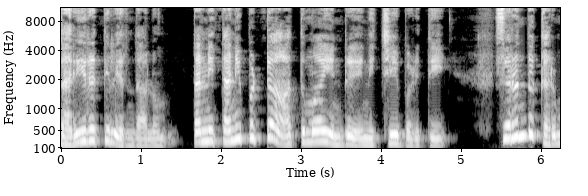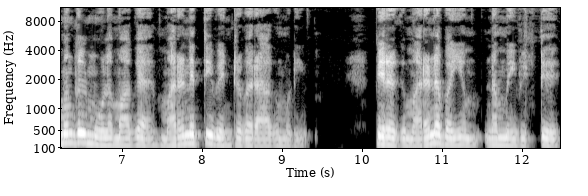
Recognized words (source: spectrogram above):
சரீரத்தில் இருந்தாலும் தன்னை தனிப்பட்ட ஆத்மா என்று நிச்சயப்படுத்தி சிறந்த கர்மங்கள் மூலமாக மரணத்தை வென்றவராக முடியும். பிறகு மரண பயம் நம்மை விட்டு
